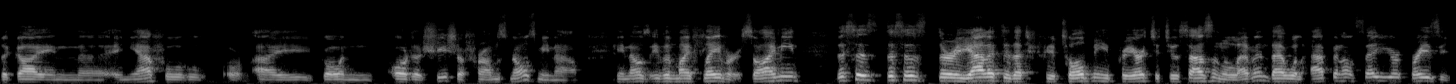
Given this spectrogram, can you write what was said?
the guy in, uh, in Yafo who or I go and order shisha from knows me now. He knows even my flavor. So I mean, this is this is the reality that if you told me prior to 2011 that will happen, I'll say you're crazy.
